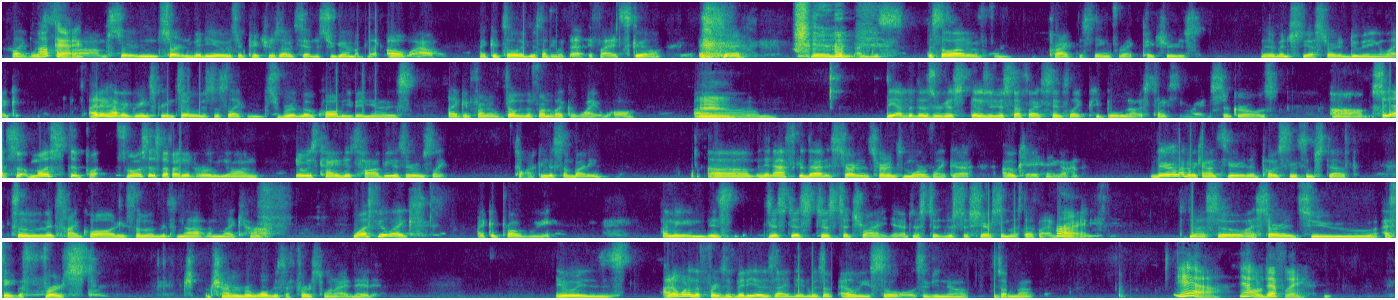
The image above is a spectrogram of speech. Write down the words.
Like with okay. um, certain certain videos or pictures I would see on Instagram, I'd be like, oh wow, I could totally do something with that if I had skill. then I just just a lot of practicing for like pictures. And then eventually I started doing like I didn't have a green screen, so it was just like super low quality videos, like in front of filmed in front of like a white wall. Mm. Um, yeah, but those are just those are just stuff I sent to like people that I was texting, right? So girls. Um, so yeah, so most of the most of the stuff I did early on, it was kind of just hobbies, or it was like talking to somebody. Um, and then after that, it started to turn into more of like a okay, hang on. There are a lot of accounts here that are posting some stuff. Some of it's high quality, some of it's not. I'm like, huh. Well, I feel like I could probably. I mean, it's just just just to try it, you know, just to just to share some of the stuff I'm Right. You know, so I started to. I think the first. I'm trying to remember what was the first one I did. It was I know one of the first videos I did was of Ellie Souls, if you know what I'm talking about. Yeah, yeah, oh, definitely.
